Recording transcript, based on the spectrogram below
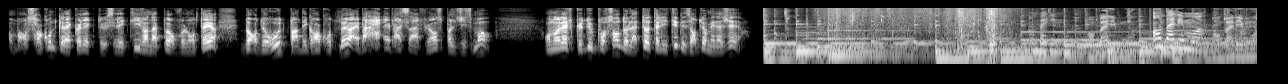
on se rend compte que la collecte sélective en apport volontaire, bord de route, par des grands conteneurs, eh ben, eh ben, ça influence pas le gisement. On n'enlève que 2% de la totalité des ordures ménagères. Emballez-moi. Emballez-moi. Emballez-moi.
